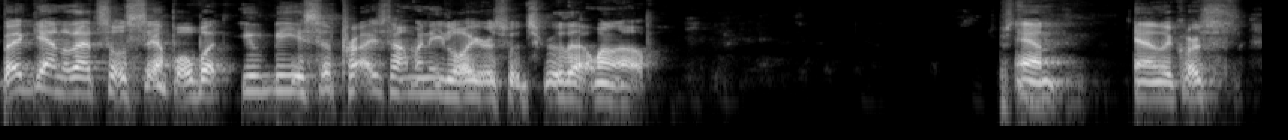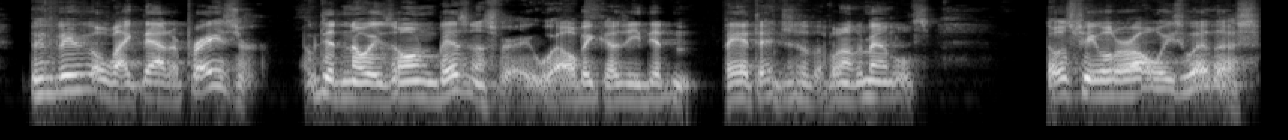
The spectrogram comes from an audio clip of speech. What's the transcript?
But again, that's so simple, but you'd be surprised how many lawyers would screw that one up. And and of course, people like that appraiser who didn't know his own business very well because he didn't pay attention to the fundamentals, those people are always with us.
